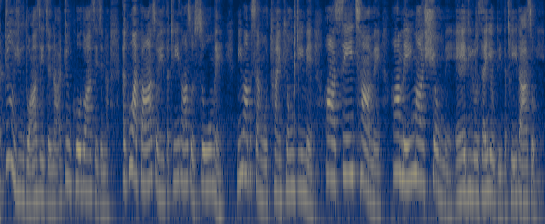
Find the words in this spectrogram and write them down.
အတုယူသွားစေချင်တာအတုခိုးသွားစေချင်တာအခုကသားဆိုရင်တတိသားဆိုစိုးမယ်မိမပစံကိုထိုင်ဖြုံးတီးမယ်ဟာစေးချမယ်ဟာမိန်းမရှုံမယ်အဲဒီလိုဇက်ရုပ်တွေတတိသားဆိုရင်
